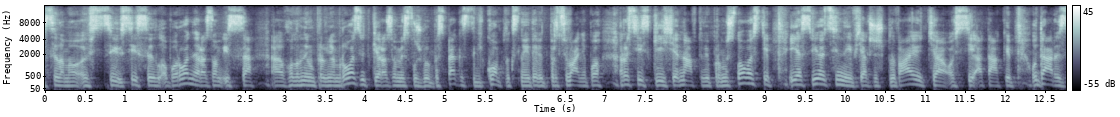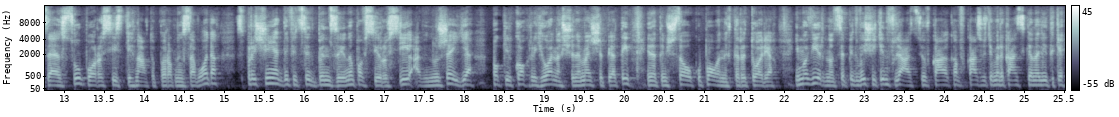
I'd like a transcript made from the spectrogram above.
силами е, всі, всі сил оборони, разом із е, головним управлінням розвідки, разом із службою безпеки це такі комплексне йде відпрацювання по російській нафтовій промисловості. І я свій оцінив, як же ж впливають ось ці атаки. Удари ЗСУ по російських нафтопереробних заводах спричинять дефіцит бензину по всій Росії. А він уже є по кількох регіонах, щонайменше п'яти, і на тимчасово окупованих територіях. Ймовірно, це підвищить інфляцію, вка- вказують американські аналітики,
